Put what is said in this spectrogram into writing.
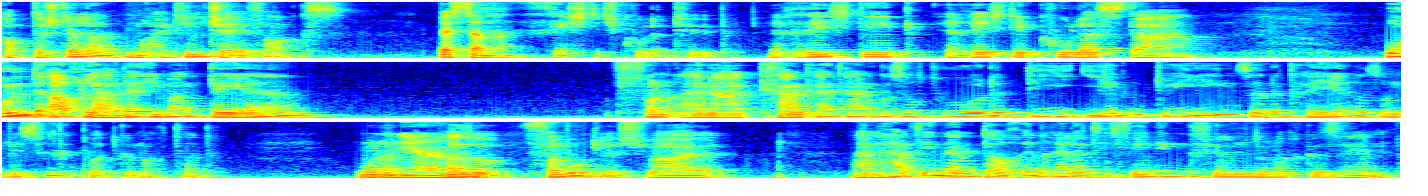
Hauptdarsteller Michael J. Fox. Bester Mann. Richtig cooler Typ. Richtig, richtig cooler Star. Und auch leider jemand, der von einer Krankheit heimgesucht wurde, die irgendwie seine Karriere so ein bisschen kaputt gemacht hat. Oder? Ja. Also vermutlich, weil man hat ihn dann doch in relativ wenigen Filmen nur noch gesehen.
